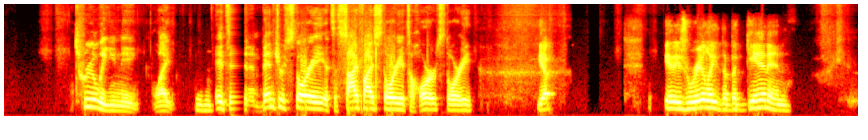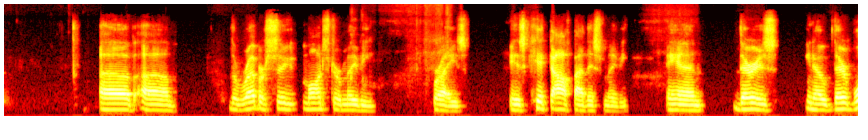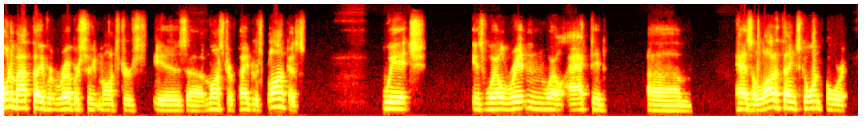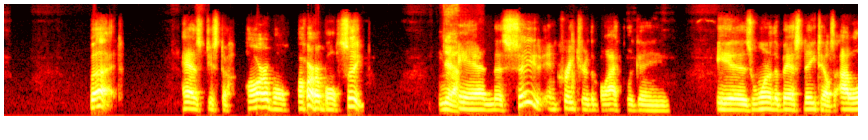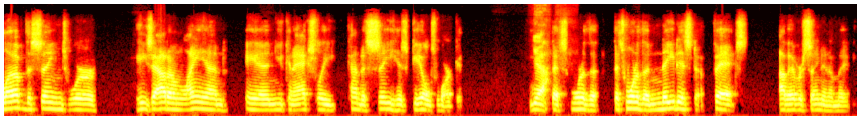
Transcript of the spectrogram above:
truly unique. Like Mhm. it's an adventure story, it's a sci-fi story, it's a horror story. Yep. It is really the beginning of um, the rubber suit monster movie phrase is kicked off by this movie. And there is, you know, there one of my favorite rubber suit monsters is uh, Monster Piedras Blancas, which is well written, well acted, um, has a lot of things going for it, but has just a horrible, horrible suit. Yeah, And the suit in Creature of the Black Lagoon is one of the best details. I love the scenes where he's out on land and you can actually kind of see his gills working. yeah, That's one of the that's one of the neatest effects I've ever seen in a movie.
